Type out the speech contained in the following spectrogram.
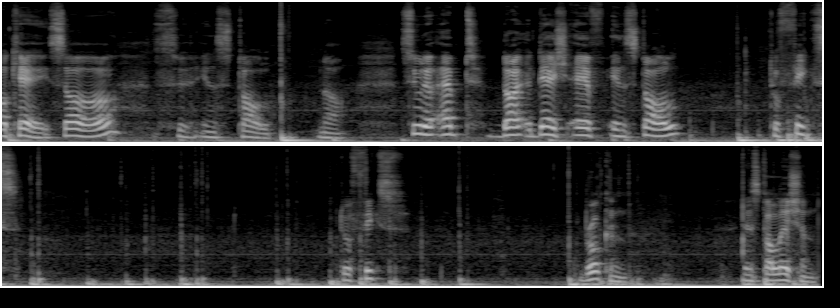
Okay so install. No. Sudo apt dash f install to fix. To fix broken installation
